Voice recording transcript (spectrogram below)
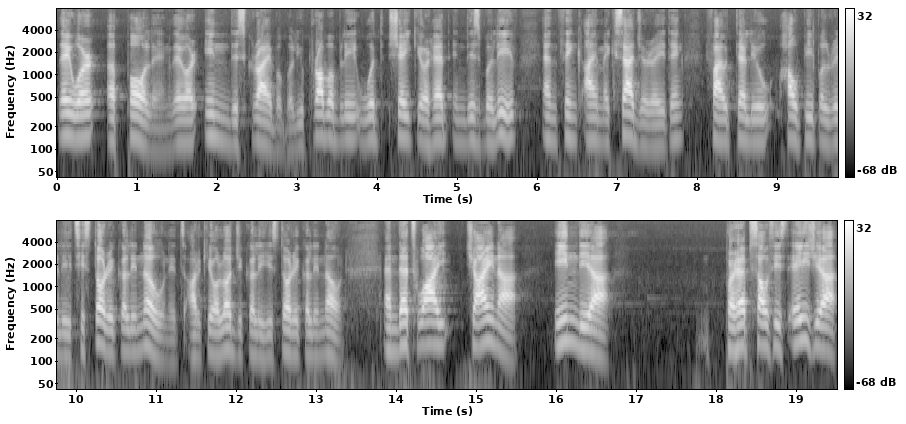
they were appalling. They were indescribable. You probably would shake your head in disbelief and think I'm exaggerating if I would tell you how people really, it's historically known, it's archaeologically, historically known. And that's why China, India, perhaps Southeast Asia,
